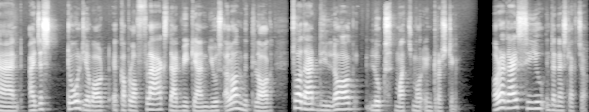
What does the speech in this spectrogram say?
and I just told you about a couple of flags that we can use along with log so that the log looks much more interesting. Alright guys, see you in the next lecture.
